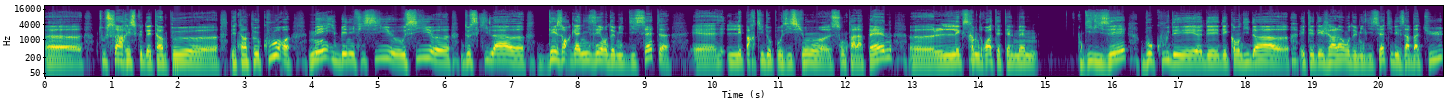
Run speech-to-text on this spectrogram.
Euh, tout ça risque d'être un peu, euh, d'être un peu court, mais il bénéficie aussi de ce qu'il a désorganisé en 2017. Et les partis d'opposition sont à la peine. L'extrême droite est elle-même divisée. Beaucoup des, des, candidats étaient déjà là en 2017. Il les a battus.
